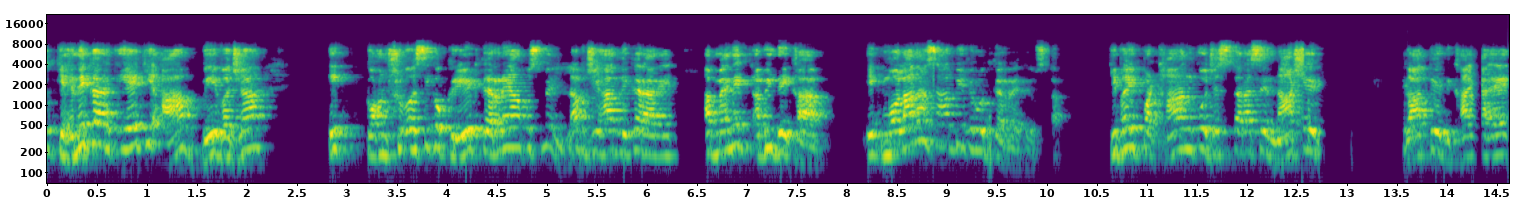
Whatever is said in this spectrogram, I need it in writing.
तो कहने का अर्थ यह है कि आप बेवजह एक कंट्रोवर्सी को क्रिएट कर रहे हैं आप उसमें लव जिहाद लेकर आ रहे हैं। अब मैंने अभी देखा एक मौलाना साहब भी विरोध कर रहे थे उसका कि भाई पठान को जिस तरह से नाशे गाते दिखाया है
